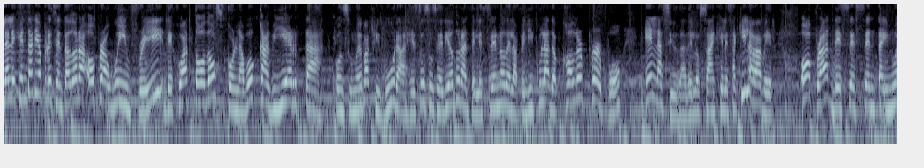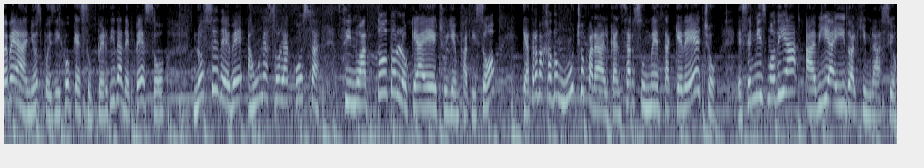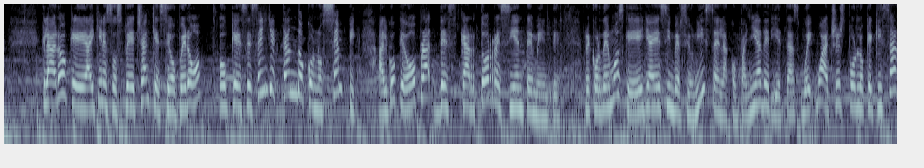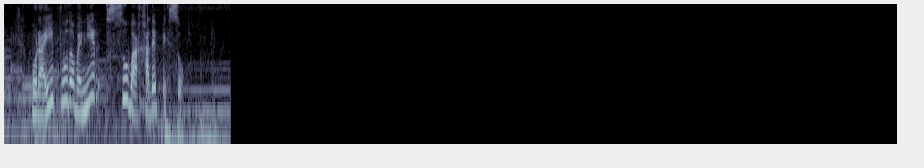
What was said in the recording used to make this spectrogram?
La legendaria presentadora Oprah Winfrey dejó a todos con la boca abierta con su nueva figura. Esto sucedió durante el estreno de la película The Color Purple en la ciudad de Los Ángeles. Aquí la va a ver. Oprah, de 69 años, pues dijo que su pérdida de peso no se debe a una sola cosa, sino a todo lo que ha hecho y enfatizó que ha trabajado mucho para alcanzar su meta, que de hecho ese mismo día había ido al gimnasio. Claro que hay quienes sospechan que se operó o que se está inyectando con Ozempic, algo que Oprah descartó recientemente. Recordemos que ella es inversionista en la compañía de dietas Weight Watchers, por lo que quizá por ahí pudo venir su baja de peso.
